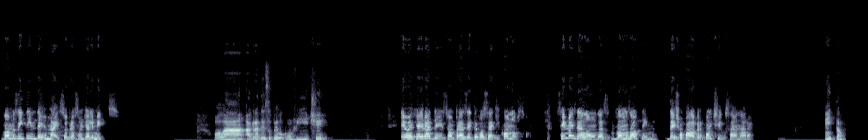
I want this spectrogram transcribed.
vamos entender mais sobre a ação de alimentos. Olá, agradeço pelo convite. Eu é que agradeço, é um prazer ter você aqui conosco. Sem mais delongas, vamos ao tema. Deixo a palavra contigo, Sayonara. Então,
